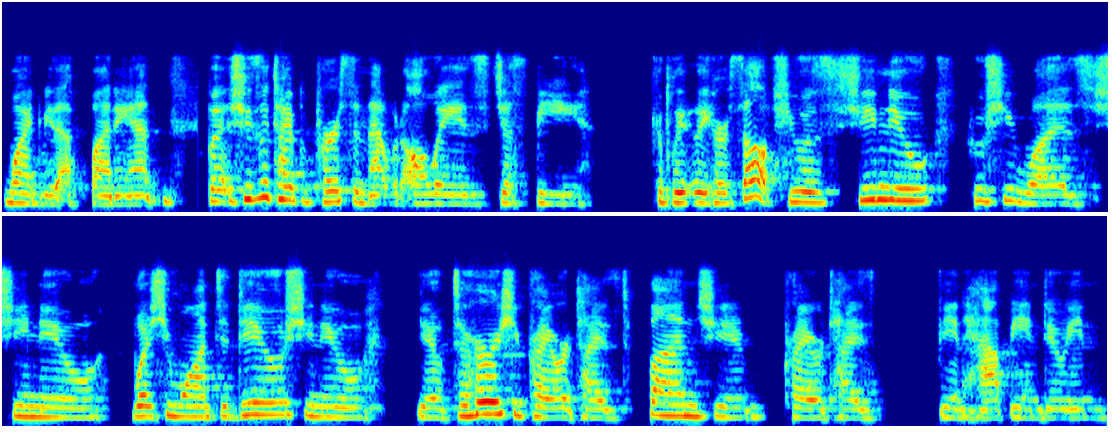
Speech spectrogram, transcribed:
wanting to be that fun aunt. But she's the type of person that would always just be completely herself. She was, she knew who she was. She knew what she wanted to do. She knew you know, to her, she prioritized fun. She prioritized being happy and doing,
